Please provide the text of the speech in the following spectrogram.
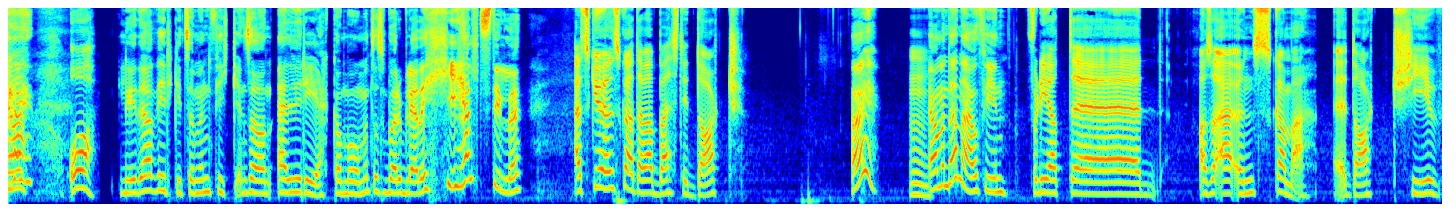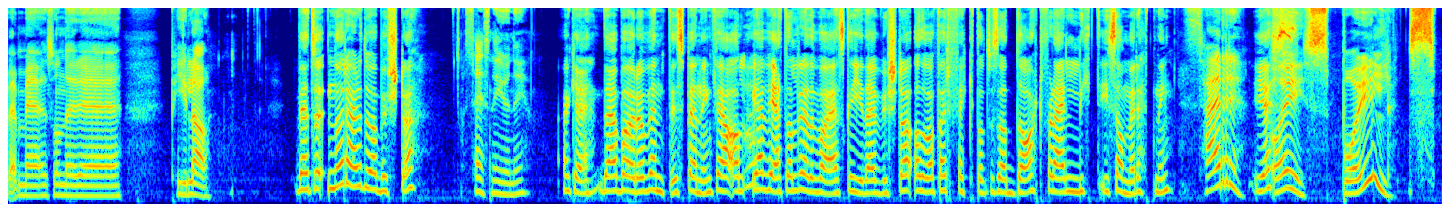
Ja. Å, Lydia virket som hun fikk en sånn eureka-moment, og så bare ble det helt stille. jeg skulle ønske at jeg var best i dart. Oi! Mm. Ja, men den er jo fin. Fordi at eh, Altså, jeg ønska meg dartskive med sånne eh, piler. Vet du, Når er det du har bursdag? 16. juni. Ok, Det er bare å vente i spenning, for jeg, jeg vet allerede hva jeg skal gi deg i bursdag. Og det var perfekt at du sa dart, for det er litt i samme retning. Serr? Yes. Oi, spoil! Spoil!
